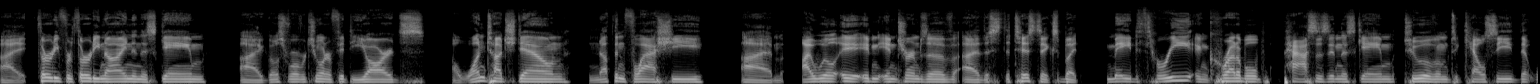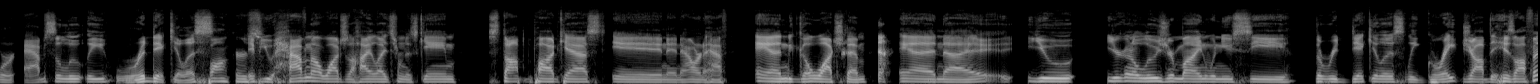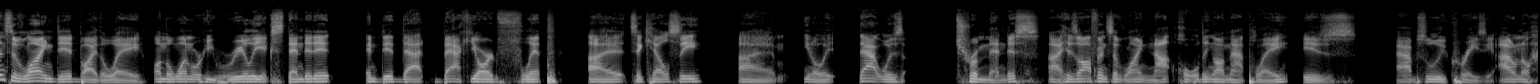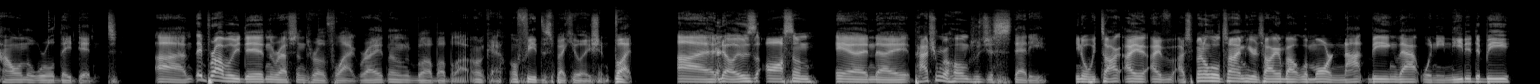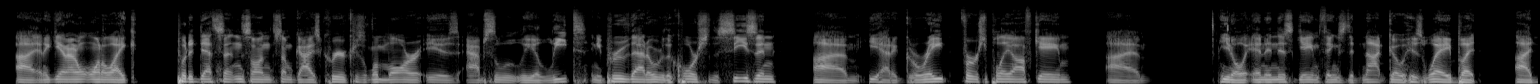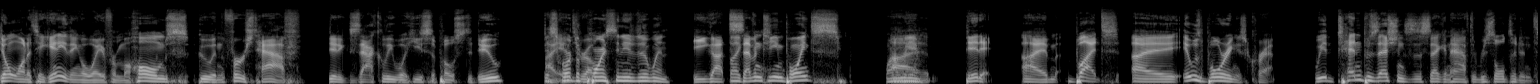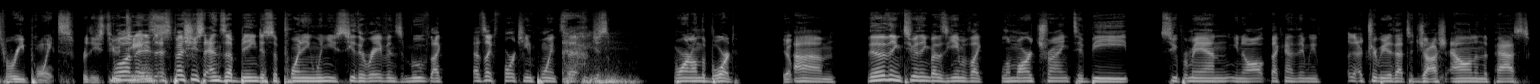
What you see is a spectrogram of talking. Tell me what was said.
Uh, Thirty for thirty nine in this game. Uh, goes for over 250 yards, a one touchdown, nothing flashy. Um, I will in in terms of uh, the statistics, but made three incredible passes in this game. Two of them to Kelce that were absolutely ridiculous. Bonkers. If you have not watched the highlights from this game, stop the podcast in an hour and a half and go watch them. and uh, you you're gonna lose your mind when you see the ridiculously great job that his offensive line did. By the way, on the one where he really extended it and did that backyard flip uh, to Kelce. Um, you know it, that was tremendous. Uh, his offensive line not holding on that play is absolutely crazy. I don't know how in the world they didn't. Um, they probably did, and the refs didn't throw the flag, right? Blah blah blah. Okay, I'll feed the speculation, but uh, no, it was awesome, and uh, Patrick Mahomes was just steady. You know, we talk. I I've I spent a little time here talking about Lamar not being that when he needed to be, uh, and again, I don't want to like put a death sentence on some guy's career because Lamar is absolutely elite, and he proved that over the course of the season. Um, he had a great first playoff game. Um, you know, and in this game, things did not go his way. But I don't want to take anything away from Mahomes, who in the first half did exactly what he's supposed to do. They scored the points they needed to win. He got Like- 17 points. Won uh, did it. Um, but uh, it was boring as crap. We had 10 possessions in the second half that resulted in three points for these two well, teams. it especially ends up being disappointing when you see the Ravens move like that's like 14 points that just weren't on the board. Yep. Um, the other thing too, I think about this game of like Lamar trying to be Superman, you know, all that kind of thing. We've attributed that to Josh Allen in the past,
